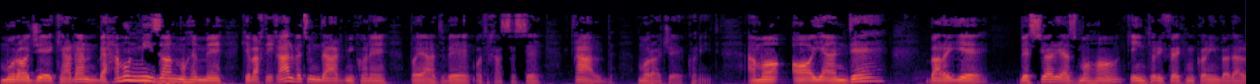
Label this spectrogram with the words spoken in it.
مراجعه کردن به همون میزان مهمه که وقتی قلبتون درد می‌کنه باید به متخصص قلب مراجعه کنید. اما آینده برای بسیاری از ماها که اینطوری فکر می‌کنیم و در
